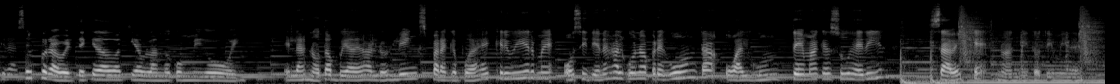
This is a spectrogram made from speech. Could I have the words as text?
Gracias por haberte quedado aquí hablando conmigo hoy. En las notas voy a dejar los links para que puedas escribirme o si tienes alguna pregunta o algún tema que sugerir, sabes que no admito timidez.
